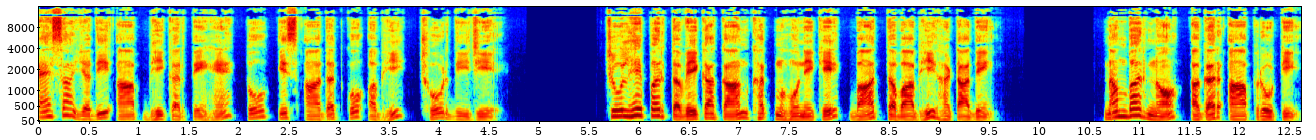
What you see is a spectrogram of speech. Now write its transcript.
ऐसा यदि आप भी करते हैं तो इस आदत को अभी छोड़ दीजिए। चूल्हे पर तवे का काम खत्म होने के बाद तवा भी हटा दें। नंबर नौ, अगर आप रोटी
